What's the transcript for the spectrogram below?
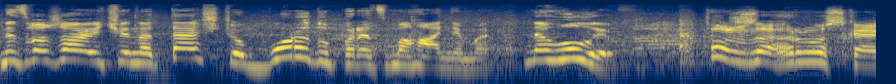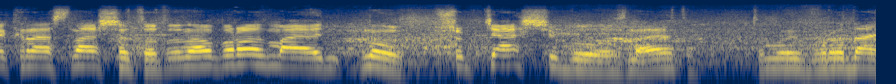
незважаючи на те, що бороду перед змаганнями не голив. Тож загрузка якраз наша, то, наоборот має, ну, щоб тяжче було, знаєте. Тому і борода.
